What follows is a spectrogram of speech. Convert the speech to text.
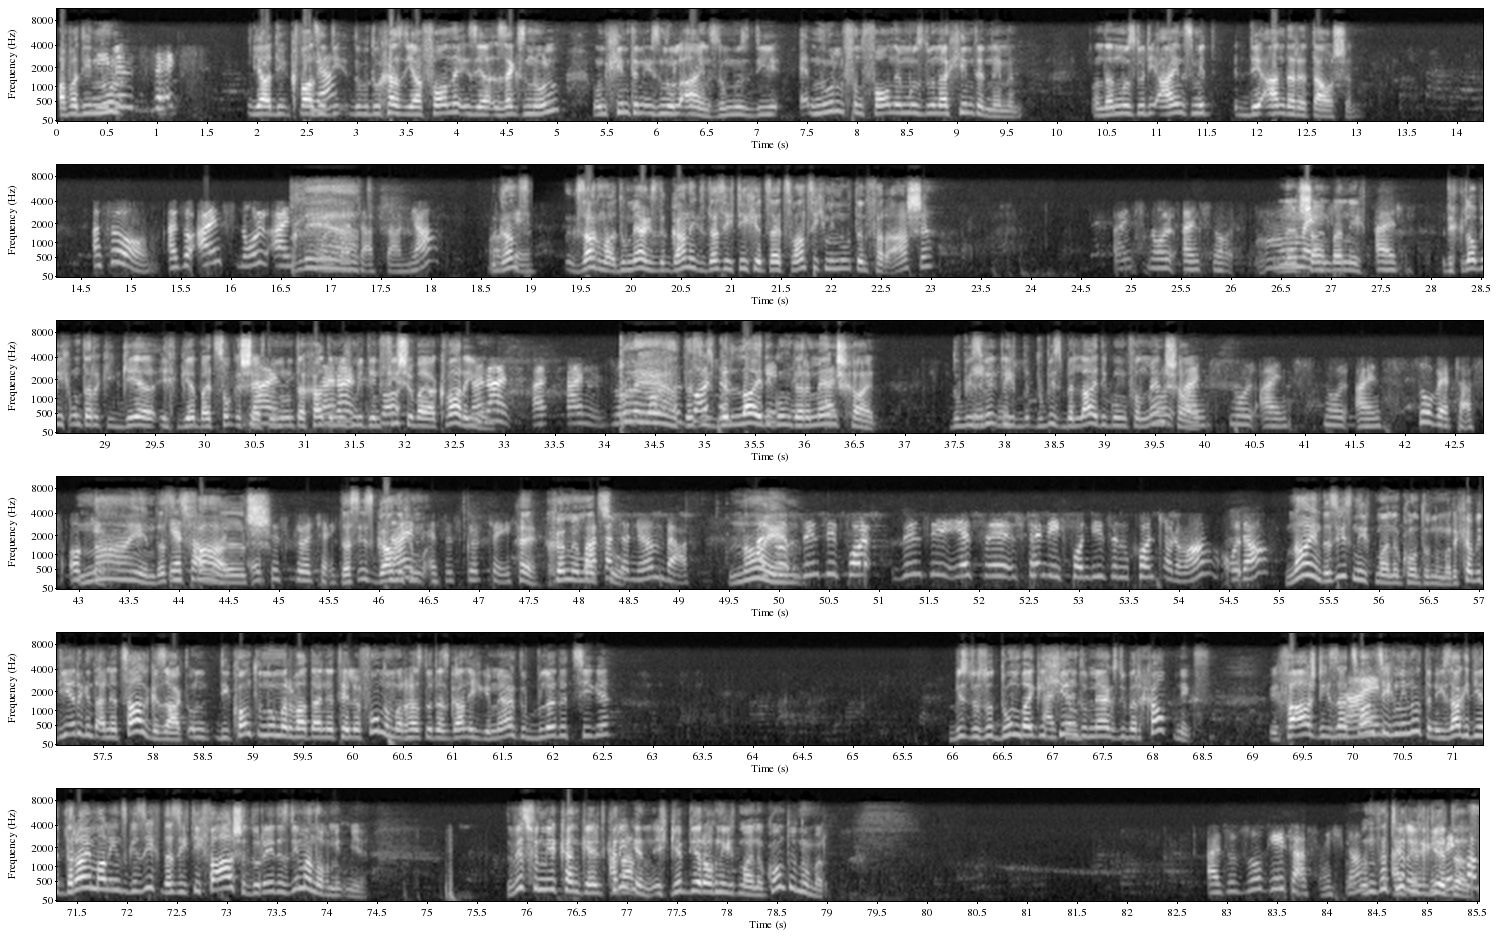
Aber die 0, sieben, sechs, ja, die quasi, Ja? Die, du, du hast ja vorne ist ja 6-0 und hinten ist 0-1. Du musst die 0 von vorne musst du nach hinten nehmen. Und dann musst du die 1 mit die andere tauschen. Ach so, also 1, 0, 1, 0 Blöd. wird das dann, ja? Du Ganz, sag mal, du merkst gar nichts, dass ich dich jetzt seit 20 Minuten verarsche? 1, 0, 1, 0. Nein, scheinbar nicht. Also, Ich glaube, ich untergehe, ich gehe bei Zoogeschäften und unterhalte nein, mich nein, mit den so- Fischen bei Aquarium. nein, nein, nein. So, Blair, so- das ist Beleidigung der nicht. Menschheit. Du bist wirklich, du bist Beleidigung von Menschheit. 01, 01, 01. So wird das. Okay. Nein, das Jetzt ist falsch. Es ist gültig. Das ist gar Nein, nicht. um- es ist gültig. Hey, hör mir mal zu. Nürnberg. Also Nein, sind Sie voll, sind Sie jetzt äh, ständig von diesem Kontonummer, oder? nein, das ist nicht meine Kontonummer. Ich habe dir irgendeine Zahl gesagt und die Kontonummer war deine Telefonnummer. Hast du das gar nicht gemerkt, du blöde Ziege? Bist du so dumm bei Gehirn, Also- du merkst überhaupt nichts. Ich verarsche dich seit Nein. 20 Minuten. Ich sage dir dreimal ins Gesicht, dass ich dich verarsche. Du redest immer noch mit mir. Du wirst von mir kein Geld kriegen. Aber ich gebe dir auch nicht meine Kontonummer. Also so geht das nicht, ne? Und also natürlich also, geht das.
